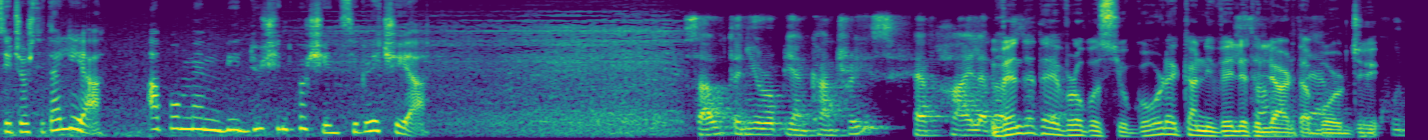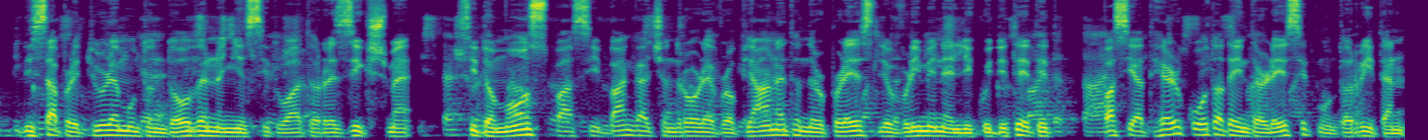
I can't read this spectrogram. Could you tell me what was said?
siç është Italia, apo me mbi dyqind për qind si Greqia. Vendet e Evropës Jugore kanë nivele të larta borxhi. Disa prej tyre mund të ndodhen në një situatë të rrezikshme, sidomos pasi Banka Qendrore Evropiane të ndërpresë lëvrimin e likuiditetit, pasi atëherë kuotat e interesit mund të rriten.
